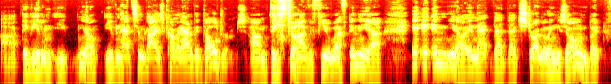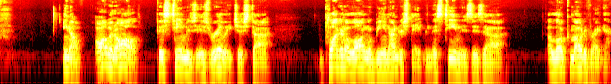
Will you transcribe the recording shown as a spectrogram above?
Uh, they've even you know even had some guys coming out of the doldrums. Um, they still have a few left in the uh, in, in you know in that that that struggling zone. But you know all in all, this team is is really just uh, plugging along would be an understatement. This team is is a, a locomotive right now.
